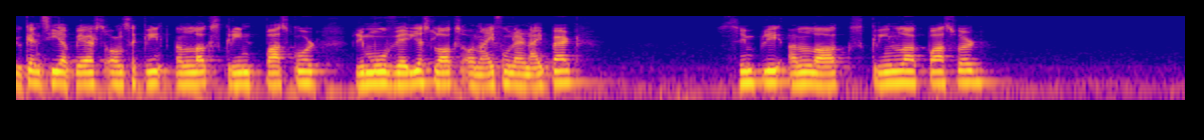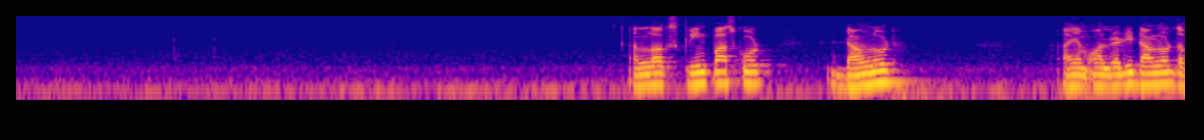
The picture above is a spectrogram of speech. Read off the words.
you can see appears on screen unlock screen passcode remove various locks on iphone and ipad. Simply unlock screen lock password. Unlock screen passcode. Download. I am already download. The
